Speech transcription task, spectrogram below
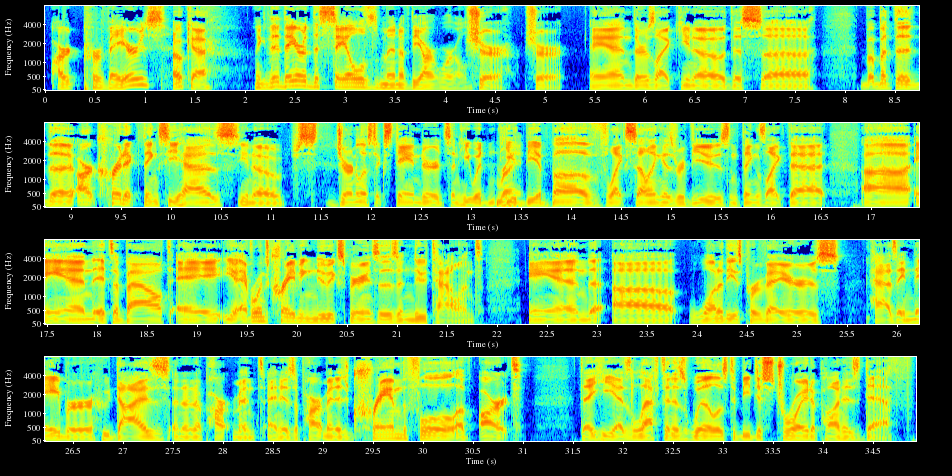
art purveyors. okay, Like they, they are the salesmen of the art world. Sure, sure. And there's like you know this, uh, but but the the art critic thinks he has you know s- journalistic standards, and he would he'd be above like selling his reviews and things like that. Uh, and it's about a you know, everyone's craving new experiences and new talent, and uh, one of these purveyors has a neighbor who dies in an apartment, and his apartment is crammed full of art that he has left in his will is to be destroyed upon his death.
